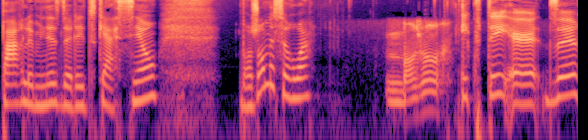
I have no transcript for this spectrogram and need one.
par le ministre de l'Éducation. Bonjour, Monsieur Roy. Bonjour. Écoutez, euh, dire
